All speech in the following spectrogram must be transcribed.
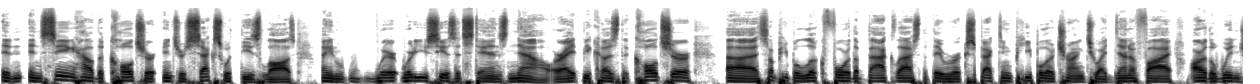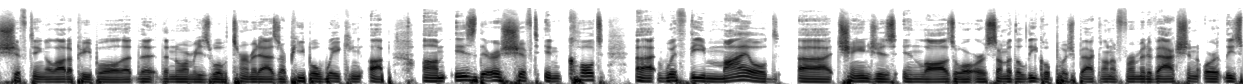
in, in seeing how the culture intersects with these laws i mean where, where do you see as it stands now right because the culture Uh, some people look for the backlash that they were expecting. People are trying to identify are the winds shifting. A lot of people, uh, the the normies will term it as, are people waking up. Um, is there a shift in cult uh, with the mild uh, changes in laws or, or some of the legal pushback on affirmative action, or at least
